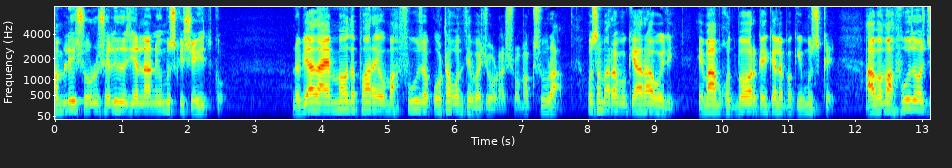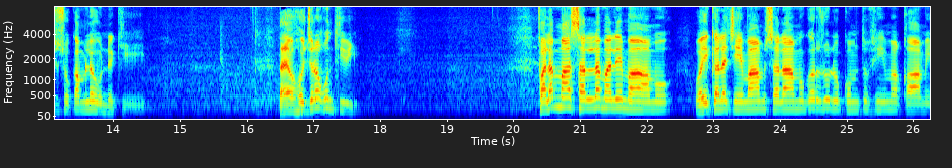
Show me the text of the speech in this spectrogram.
حمله شروع شلی رضی الله عنه مسک شهید کو نو بیا د ائمه د پاره یو محفوظه کوټه غونته به جوړه شو مقصوره اوس هم عربو کې ارا ولی امام خطبه ور کوي کله پکې مسکه اوب محفوظ او چې سو کملو نکی دا یو حجره غونتی وی فلما سلم الامام وای کله چې امام سلام ګرځول کوم تو فی مقامی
